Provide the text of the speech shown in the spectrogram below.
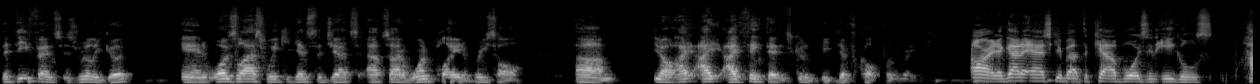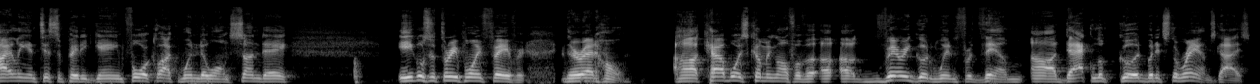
the defense is really good, and it was last week against the Jets outside of one play to Breece Hall. Um, you know, I, I I think that it's going to be difficult for the Raiders. All right, I got to ask you about the Cowboys and Eagles. Highly anticipated game, four o'clock window on Sunday. Eagles a three point favorite. They're at home. Uh, Cowboys coming off of a, a, a, very good win for them. Uh, Dak looked good, but it's the Rams, guys.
